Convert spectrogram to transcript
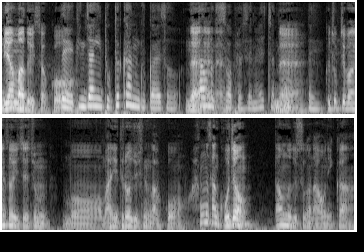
미얀마도 있었고 네, 굉장히 독특한 국가에서 네, 다운로드 네, 네. 수가 발생을 했잖아요. 네. 그쪽 지방에서 이제 좀 뭐 많이 들어주시는 것 같고 항상 고정 다운로드 수가 나오니까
